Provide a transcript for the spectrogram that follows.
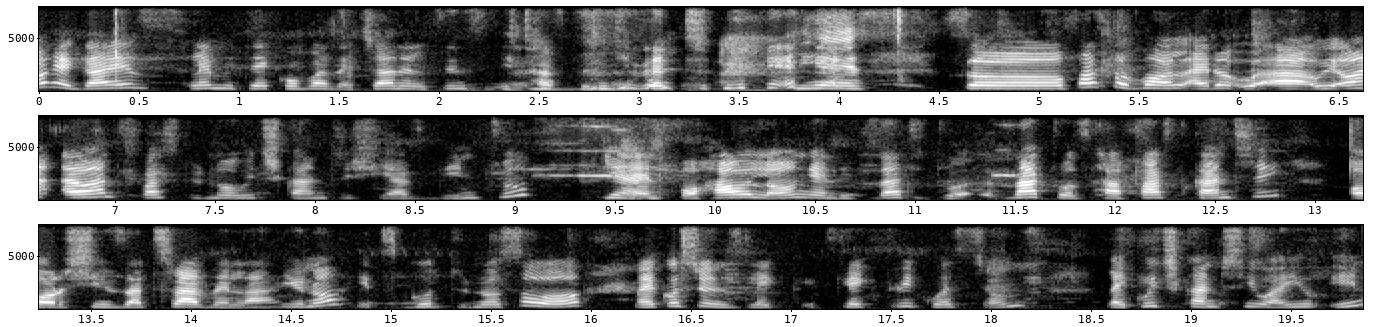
Okay, guys, let me take over the channel since it has been given to me. Yes. So first of all, I don't. Uh, we want, I want first to know which country she has been to Yes. and for how long, and if that it wa- that was her first country or she's a traveler. You know, it's good to know. So my question is like it's like three questions. Like which country were you in?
